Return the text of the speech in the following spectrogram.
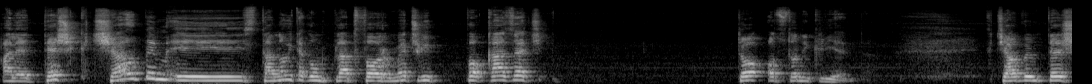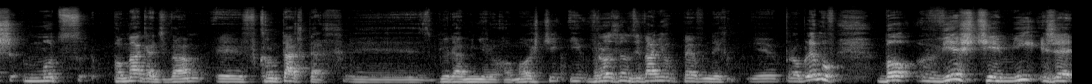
ale też chciałbym yy, stanowić taką platformę, czyli pokazać to od strony klienta. Chciałbym też móc pomagać Wam y, w kontaktach y, z biurami nieruchomości i w rozwiązywaniu pewnych y, problemów, bo wierzcie mi, że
